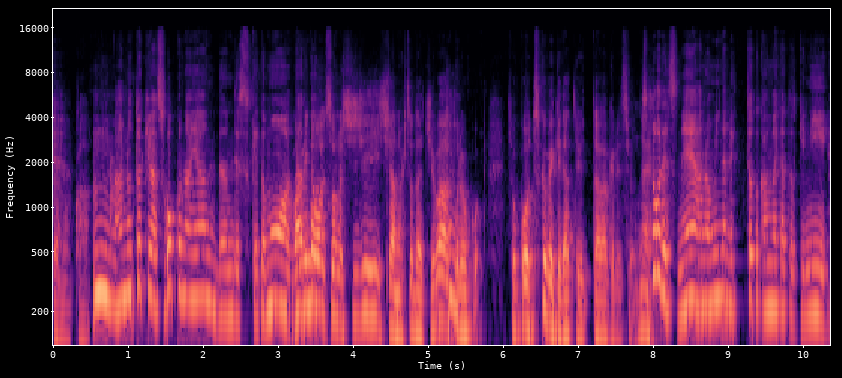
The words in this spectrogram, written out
たのか。うん、あの時はすごく悩んだんですけども、周りのその支持者の人たちはそれをこ、そこをつくべきだって言ったわけですよね。そうですね。あの、みんなでちょっと考えたときに、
